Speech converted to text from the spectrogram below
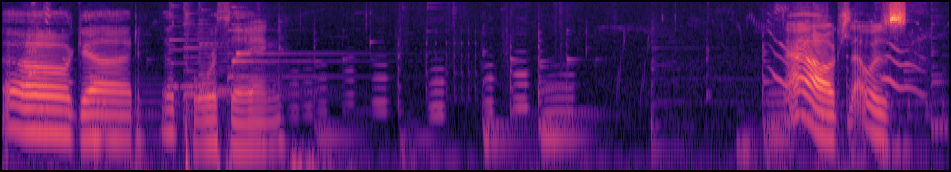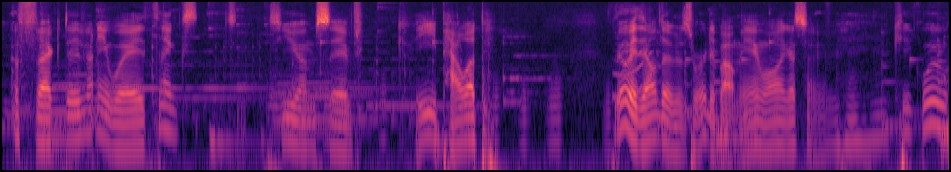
oh god. The poor thing. Ouch, that was effective. Anyway, thanks to you, I'm saved. Hey, Palip. Really, the elder was worried about me. Well, I guess I... Kikwoo.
